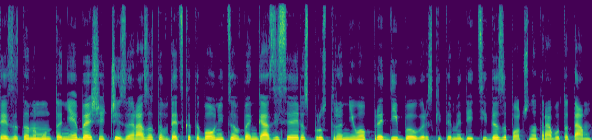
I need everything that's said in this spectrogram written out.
Тезата на Монтание беше, че заразата в детската болница в Бенгази се е разпространила преди българските медици да започнат работа там.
